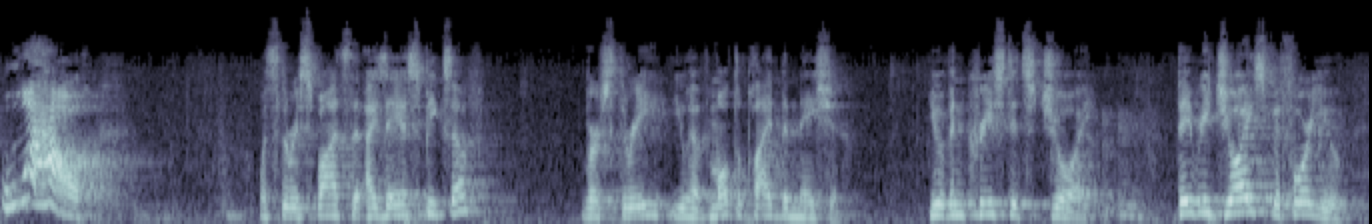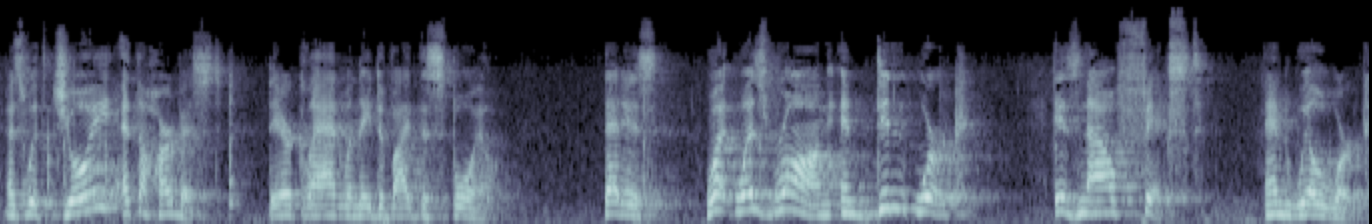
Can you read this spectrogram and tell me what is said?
Wow. What's the response that Isaiah speaks of? Verse 3 You have multiplied the nation, you have increased its joy. They rejoice before you as with joy at the harvest, they are glad when they divide the spoil. That is, what was wrong and didn't work is now fixed and will work.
